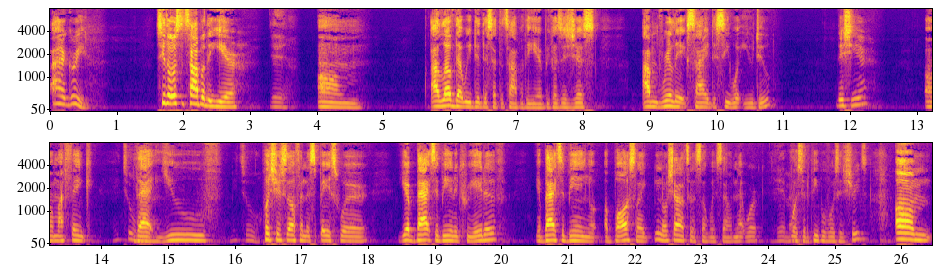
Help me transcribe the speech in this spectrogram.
I agree. See, though, it's the top of the year. Yeah. Um, I love that we did this at the top of the year because it's just I'm really excited to see what you do this year. Um, I think too. that you've Me too. put yourself in a space where you're back to being a creative. You're back to being a, boss. Like you know, shout out to the Subway Sound Network, Yeah, voice of the people, voice of the streets. Um,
